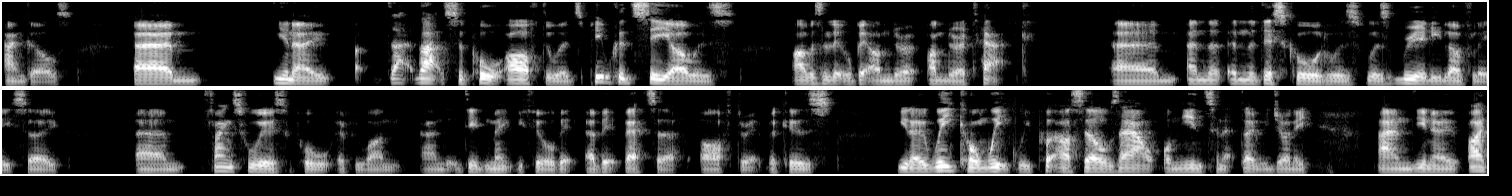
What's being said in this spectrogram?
and girls. Um, you know that that support afterwards, people could see I was I was a little bit under under attack, um, and the and the Discord was was really lovely. So um, thanks for all your support, everyone, and it did make me feel a bit a bit better after it because you know week on week we put ourselves out on the internet, don't we, Johnny? And you know, I,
